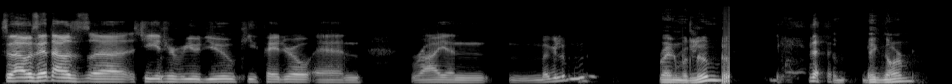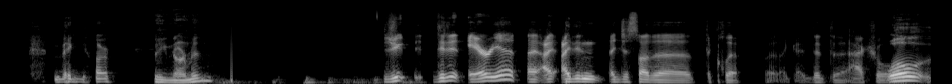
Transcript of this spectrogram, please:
So that was it. That was uh she interviewed you, Keith Pedro, and Ryan Muglum. Ryan McGloom, Big Norm, Big Norm. Big Norman. Did you did it air yet? I, I I didn't. I just saw the the clip, but like I did the actual. Well,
